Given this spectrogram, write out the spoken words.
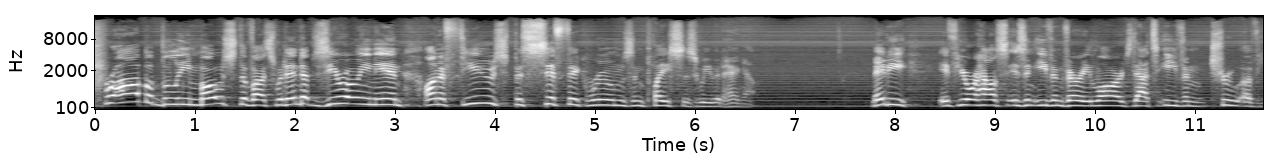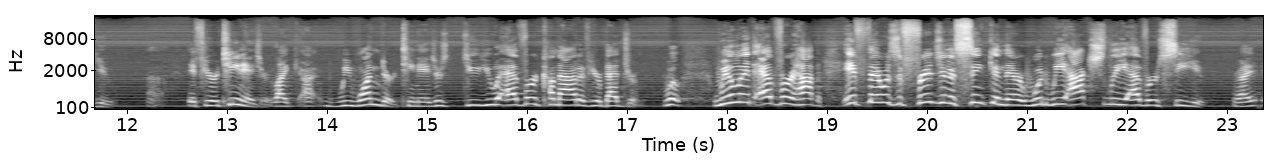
probably most of us would end up zeroing in on a few specific rooms and places we would hang out. Maybe if your house isn't even very large, that's even true of you. Uh, if you're a teenager, like uh, we wonder, teenagers, do you ever come out of your bedroom? Will, will it ever happen? If there was a fridge and a sink in there, would we actually ever see you, right?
